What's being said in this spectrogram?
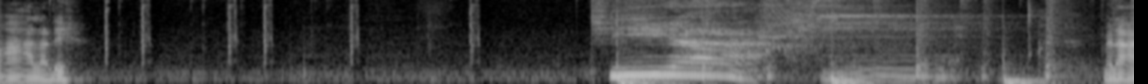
มาแล้วดิเชี่ยอืมไม่ได้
